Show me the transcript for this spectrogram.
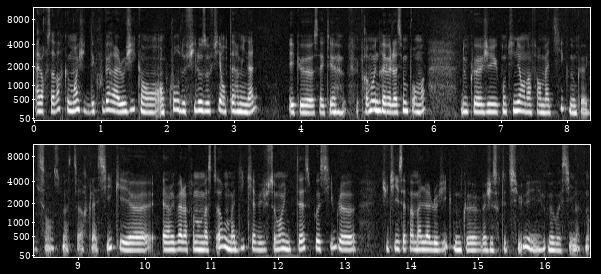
Alors savoir que moi, j'ai découvert la logique en cours de philosophie en terminale et que ça a été vraiment une révélation pour moi. Donc euh, j'ai continué en informatique, donc euh, licence, master classique, et euh, arrivé à la fin de mon master, on m'a dit qu'il y avait justement une thèse possible qui utilisait pas mal la logique, donc bah, j'ai sauté dessus et me voici maintenant.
